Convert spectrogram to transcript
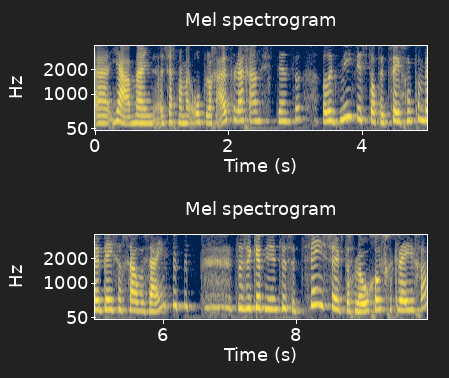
uh, ja, mijn, eh, zeg maar mijn opdracht uit te leggen aan de studenten. Wat ik niet wist dat er twee groepen mee bezig zouden zijn. dus ik heb nu intussen 72 logo's gekregen.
